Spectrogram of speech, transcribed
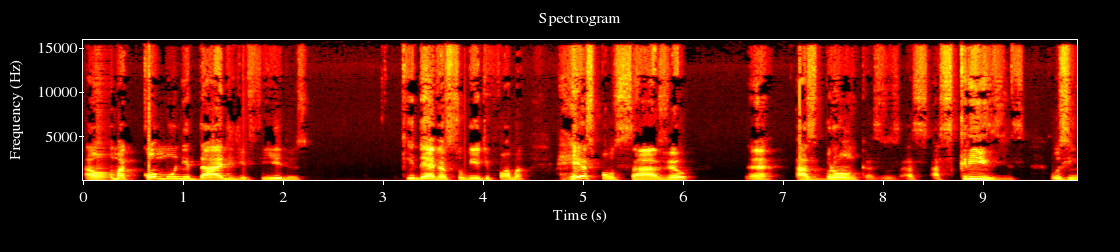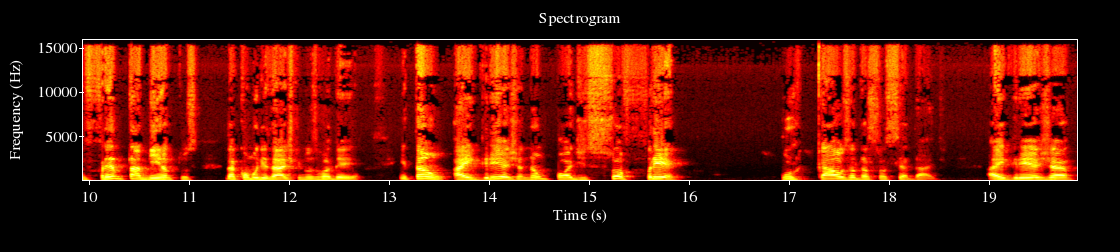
Há uma comunidade de filhos que deve assumir de forma responsável né, as broncas, as, as crises, os enfrentamentos da comunidade que nos rodeia. Então, a igreja não pode sofrer por causa da sociedade. A igreja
